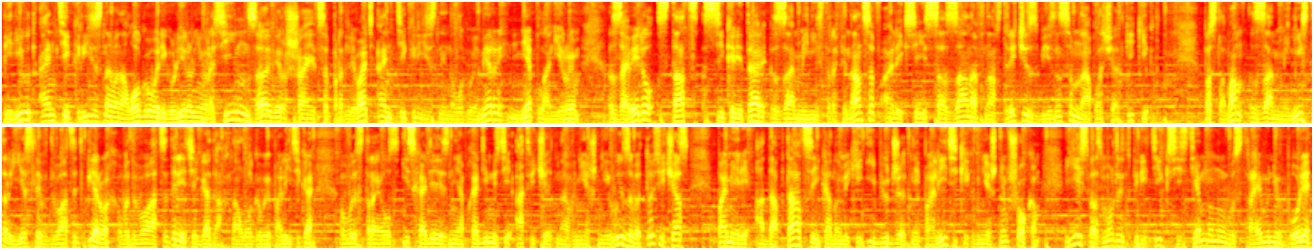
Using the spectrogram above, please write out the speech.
Период антикризисного налогового регулирования в России завершается. Продлевать антикризисные налоговые меры не планируем, заверил статс-секретарь замминистра финансов Алексей Сазанов на встрече с бизнесом на площадке КИПТ. По словам замминистра, если в 21-х, в 23-х годах налоговая политика выстраивалась исходя из необходимости отвечать на внешние вызовы, то сейчас по мере адаптации экономики и бюджетной политики к внешним шокам есть возможность перейти к системному выстраиванию более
